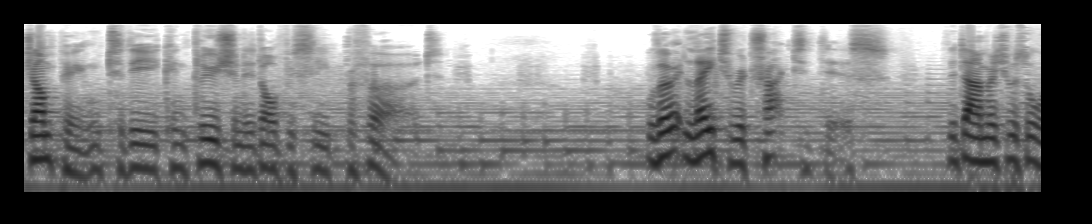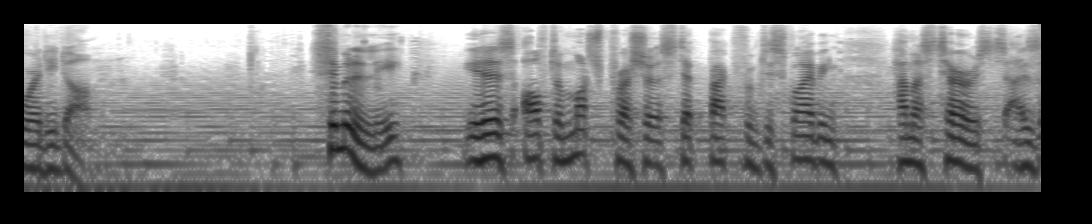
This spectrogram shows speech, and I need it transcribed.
jumping to the conclusion it obviously preferred. Although it later retracted this, the damage was already done. Similarly, it has, after much pressure, stepped back from describing Hamas terrorists as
